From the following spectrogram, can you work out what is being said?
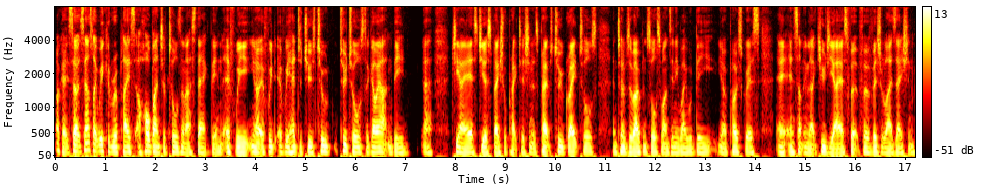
Okay, so it sounds like we could replace a whole bunch of tools in our stack then if we you know if we if we had to choose two two tools to go out and be uh, GIS geospatial practitioners. Perhaps two great tools in terms of open source ones anyway would be you know Postgres and, and something like QGIS for for visualization.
